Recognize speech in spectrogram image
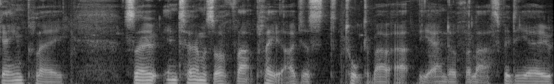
gameplay. So in terms of that plate I just talked about at the end of the last video,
